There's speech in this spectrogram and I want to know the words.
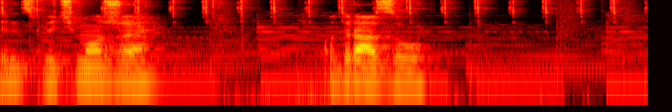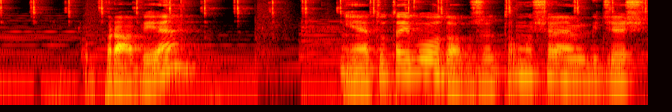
więc być może od razu poprawię. Nie, tutaj było dobrze, to musiałem gdzieś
